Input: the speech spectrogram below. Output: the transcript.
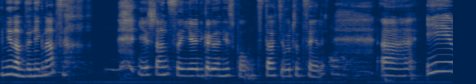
не надо за ней гнаться. есть шансы ее никогда не исполнить. Ставьте лучше цели. А, и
